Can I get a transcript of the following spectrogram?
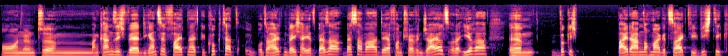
Und ja. ähm, man kann sich, wer die ganze Fight Night geguckt hat, unterhalten, welcher jetzt besser, besser war, der von Trevin Giles oder ihrer. Ähm, wirklich, beide haben nochmal gezeigt, wie wichtig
